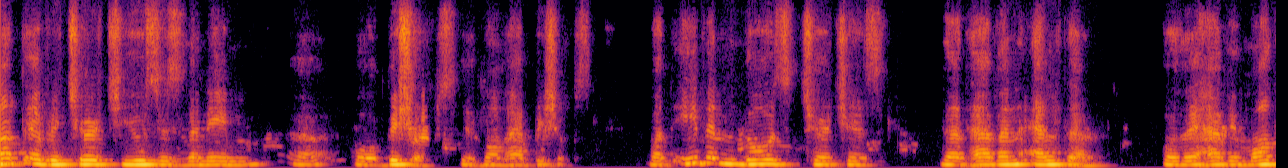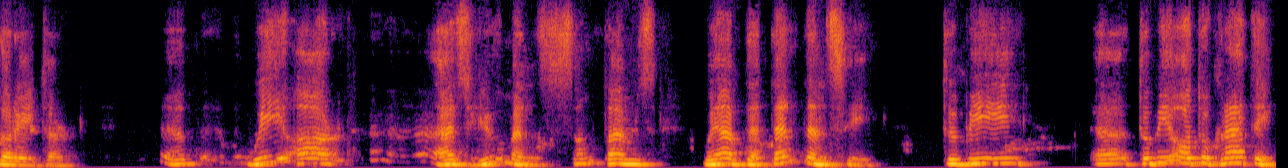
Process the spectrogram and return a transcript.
not every church uses the name uh, or bishops, they don't have bishops. But even those churches that have an elder or they have a moderator, uh, we are, as humans, sometimes we have the tendency to be uh, to be autocratic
